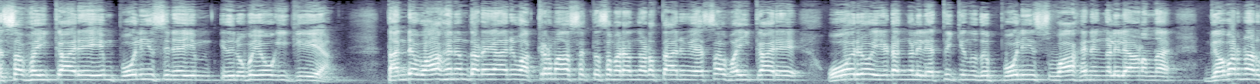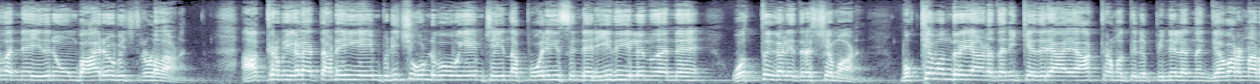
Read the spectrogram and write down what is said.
എസ് എഫ് ഐക്കാരെയും പോലീസിനെയും ഇതിനുപയോഗിക്കുകയാണ് തന്റെ വാഹനം തടയാനും അക്രമാസക്ത സമരം നടത്താനും എസ് എഫ് ഐക്കാരെ ഓരോ ഇടങ്ങളിൽ എത്തിക്കുന്നത് പോലീസ് വാഹനങ്ങളിലാണെന്ന് ഗവർണർ തന്നെ ഇതിനു മുമ്പ് ആരോപിച്ചിട്ടുള്ളതാണ്. ആക്രമികളെ തടയുകയും പിടിച്ചുകൊണ്ടുപോവുകയും ചെയ്യുന്ന പോലീസിന്റെ രീതിയിൽ നിന്ന് തന്നെ ഒത്തുകളി ദൃശ്യമാണ്. മുഖ്യമന്ത്രിയാണ് തനിക്കെതിരായ ആക്രമത്തിന് പിന്നിലെന്ന് ഗവർണർ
